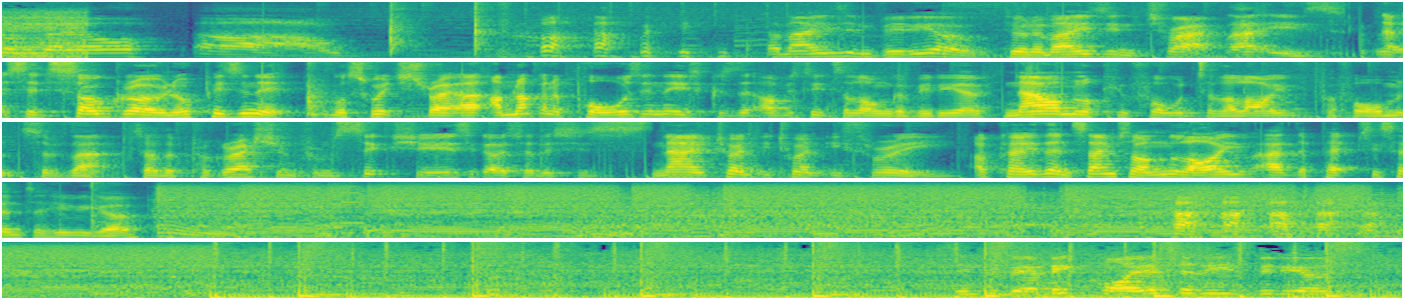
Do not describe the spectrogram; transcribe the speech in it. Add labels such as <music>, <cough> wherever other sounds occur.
Oh. <laughs> amazing video to an amazing track that is. Like I said so grown up isn't it? We'll switch straight I- I'm not going to pause in these because obviously it's a longer video. Now I'm looking forward to the live performance of that. So the progression from six years ago so this is now 2023 okay then same song live at the Pepsi Center here we go <laughs> to be a bit quieter these videos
